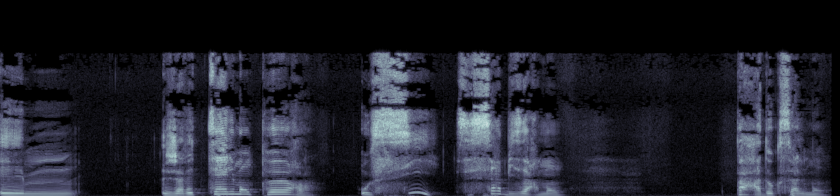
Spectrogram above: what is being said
Et hum, j'avais tellement peur aussi, c'est ça bizarrement, paradoxalement,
